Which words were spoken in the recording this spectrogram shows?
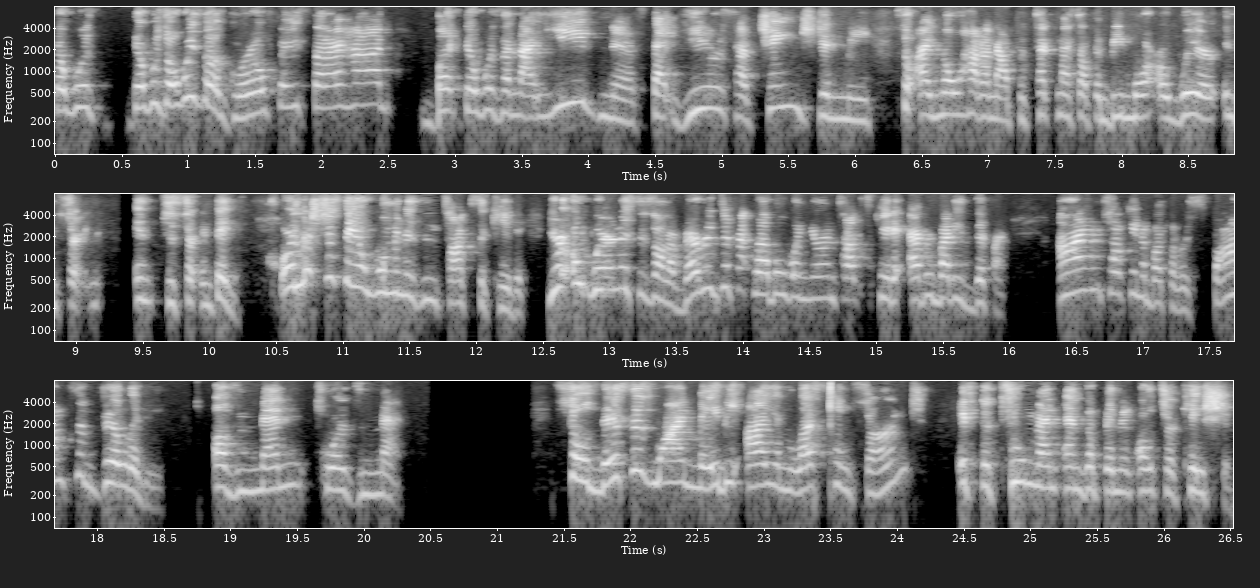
there was there was always a grill face that I had, but there was a naiveness that years have changed in me. So I know how to now protect myself and be more aware in certain into certain things. Or let's just say a woman is intoxicated. Your awareness is on a very different level when you're intoxicated. Everybody's different. I'm talking about the responsibility of men towards men. So this is why maybe I am less concerned if the two men end up in an altercation.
